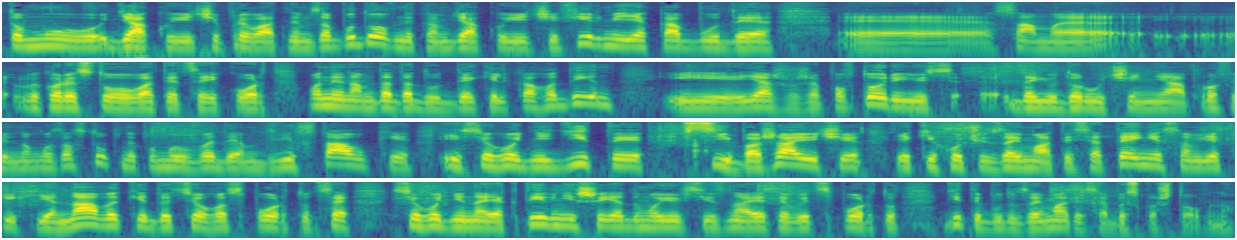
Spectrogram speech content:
Тому, дякуючи приватним забудовникам, дякуючи фірмі, яка буде е, саме е, використовувати цей корт, вони нам дадуть декілька годин. І я ж вже повторююсь, даю доручення профільному заступнику. Ми введемо дві ставки. І сьогодні діти, всі бажаючі, які хочуть займатися тенісом, в яких є навики до цього спорту. Це сьогодні найактивніший, я думаю, всі знаєте вид спорту. Діти будуть займатися безкоштовно.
